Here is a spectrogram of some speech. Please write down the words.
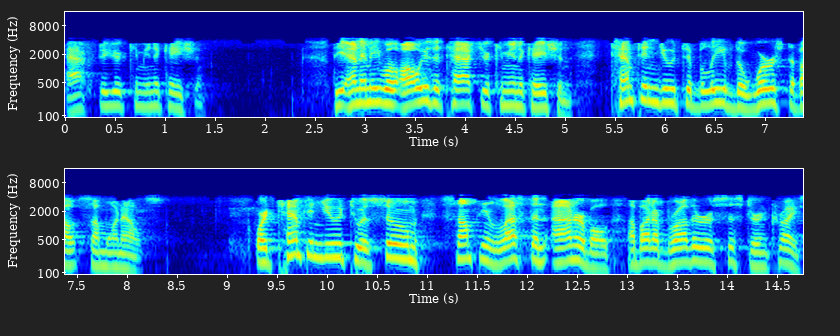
after your communication. The enemy will always attack your communication tempting you to believe the worst about someone else, or tempting you to assume something less than honorable about a brother or sister in Christ.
